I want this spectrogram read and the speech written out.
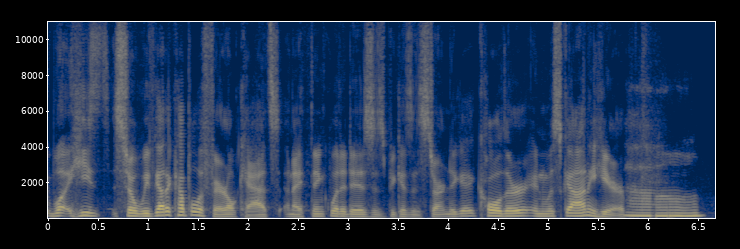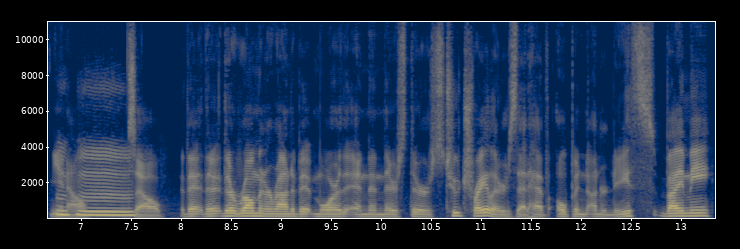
well he's so we've got a couple of feral cats, and I think what it is is because it's starting to get colder in Wisconsin here. oh, You know, mhm. So they're, they're they're roaming around a bit more, and then there's there's two trailers that have opened underneath by me,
